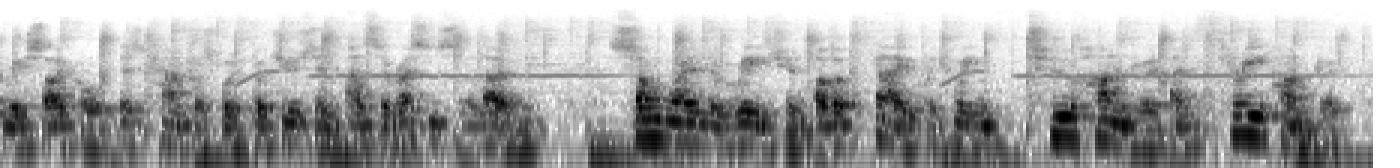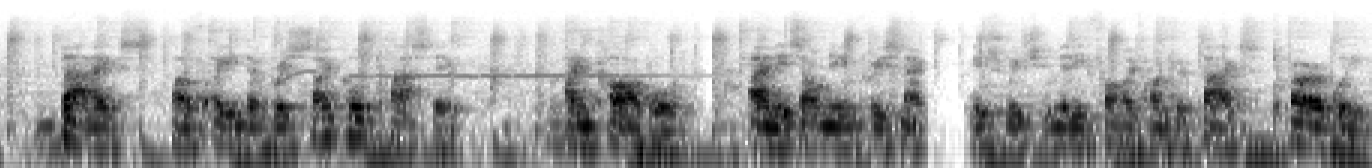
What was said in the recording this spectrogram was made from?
recycle. This campus was producing, as the residents alone, somewhere in the region of about between 200 and 300 bags of either recycled plastic and cardboard. And it's on the increase now. It's reaching nearly 500 bags per week.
